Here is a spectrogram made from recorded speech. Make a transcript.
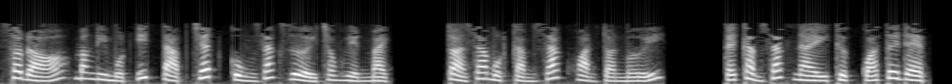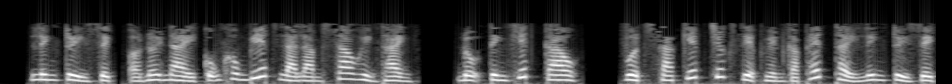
sau đó mang đi một ít tạp chất cùng rác rưởi trong huyền mạch, tỏa ra một cảm giác hoàn toàn mới. Cái cảm giác này thực quá tươi đẹp, linh tủy dịch ở nơi này cũng không biết là làm sao hình thành, độ tinh khiết cao, vượt xa kiếp trước Diệp Huyền gặp hết thảy linh tủy dịch,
